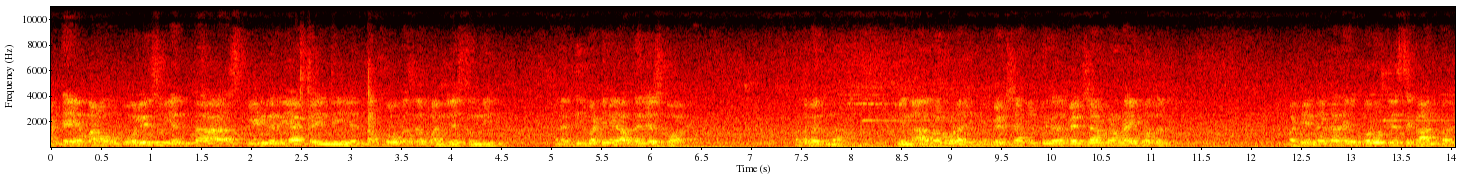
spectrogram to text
అంటే మనం పోలీసు ఎంత స్పీడ్గా రియాక్ట్ అయింది ఎంత ఫోకస్గా పనిచేస్తుంది అనేది దీన్ని బట్టి మీరు అర్థం చేసుకోవాలి. అర్థమవుతుందా? మీ నార్మల్ కూడా ఇప్పుడు బెల్ట్ షాప్ చెప్పింది కదా బెల్ట్ షాప్ కూడా అయిపోతుంది. బట్ ఏంటంటే అది ఒక్కరోజు చేస్తే కాదు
